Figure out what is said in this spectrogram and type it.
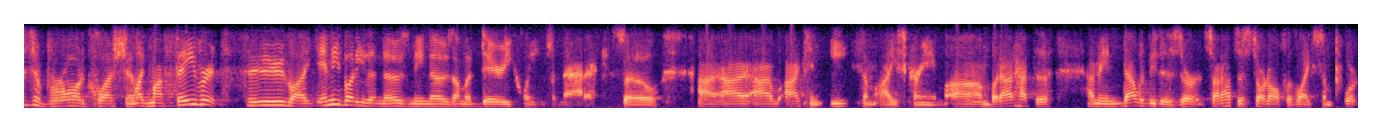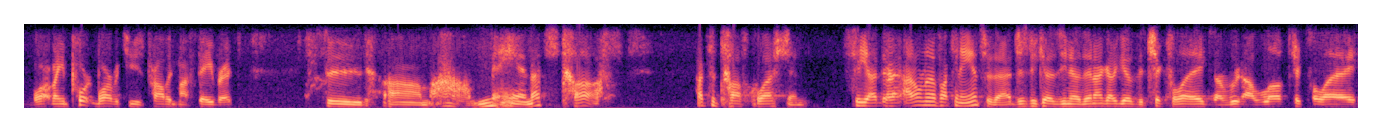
such a broad question. Like my favorite food, like anybody that knows me knows I'm a Dairy Queen fanatic. So I I, I, I can eat some ice cream. Um, but I'd have to. I mean, that would be dessert. So I'd have to start off with like some pork. Bar- I mean, pork barbecue is probably my favorite food. Um, oh man, that's tough. That's a tough question. See, I, I don't know if I can answer that just because you know then I got to go to the Chick Fil A because I I love Chick Fil A.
